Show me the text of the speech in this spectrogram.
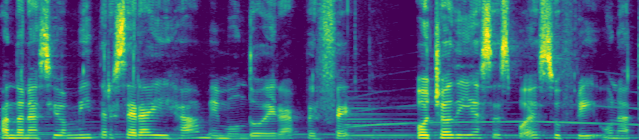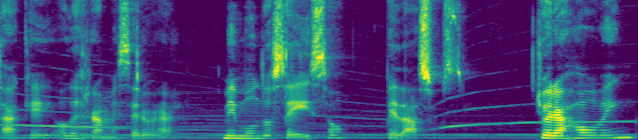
Cuando nació mi tercera hija, mi mundo era perfecto. Ocho días después sufrí un ataque o derrame cerebral. Mi mundo se hizo pedazos. Yo era joven,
